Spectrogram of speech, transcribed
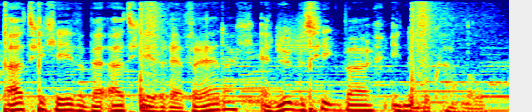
Uitgegeven bij Uitgeverij Vrijdag en nu beschikbaar in de boekhandel.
